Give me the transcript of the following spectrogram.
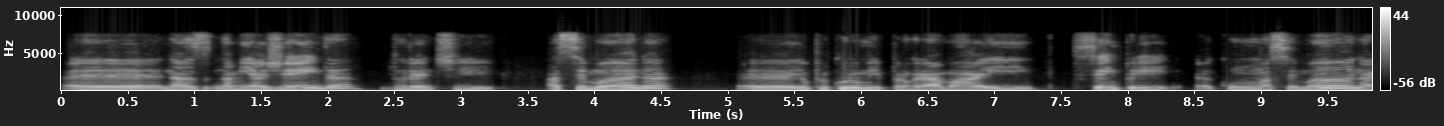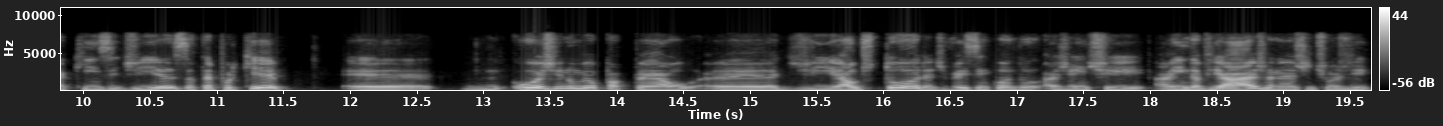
é, nas, na minha agenda durante a semana. É, eu procuro me programar aí sempre é, com uma semana, 15 dias, até porque é, hoje no meu papel é, de auditora, de vez em quando a gente ainda viaja, né? A gente hoje,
